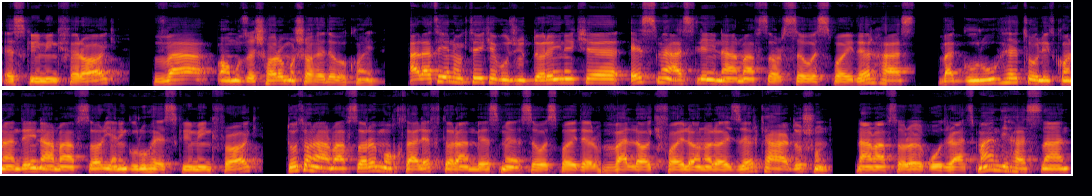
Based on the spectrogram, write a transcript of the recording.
Screaming Frog و آموزش ها رو مشاهده بکنید. البته یه نکته که وجود داره اینه که اسم اصلی این نرم افزار SEO Spider هست و گروه تولید کننده نرم افزار یعنی گروه Screaming Frog دو تا نرم افزار مختلف دارن به اسم SEO Spider و Log File Analyser که هر دوشون نرم افزارهای قدرتمندی هستند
